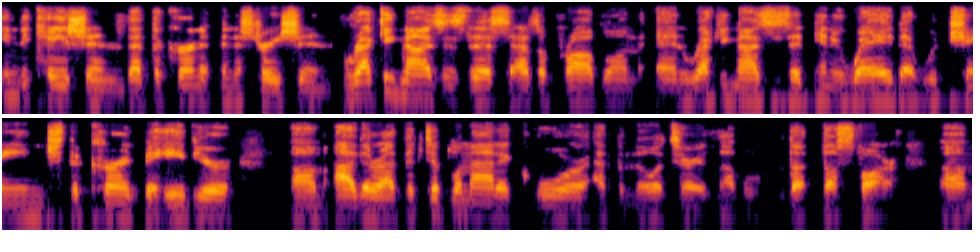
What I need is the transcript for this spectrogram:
indication that the current administration recognizes this as a problem and recognizes it in a way that would change the current behavior, um, either at the diplomatic or at the military level th- thus far? Um,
